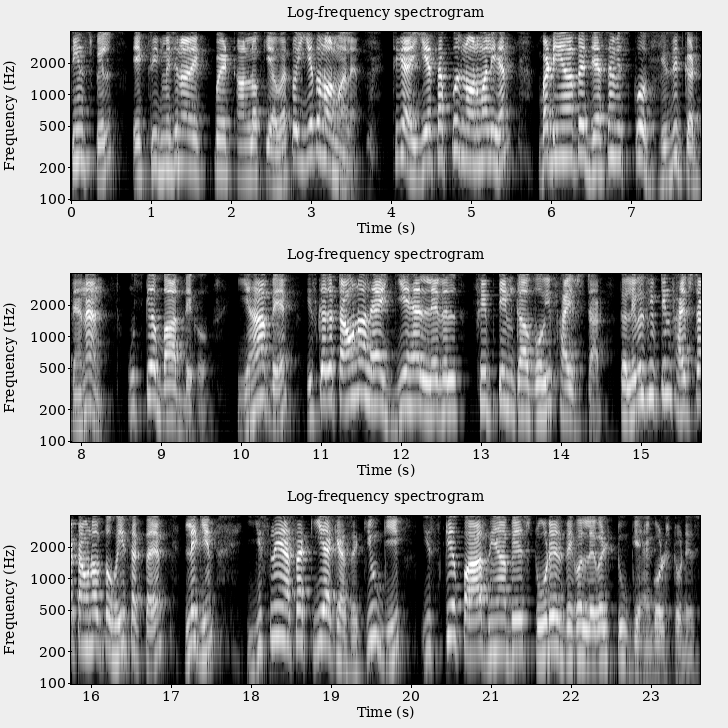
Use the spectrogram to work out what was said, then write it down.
तीन स्पेल एक सीज मशीन और एक पेट अनलॉक किया हुआ है। तो ये तो नॉर्मल है। ठीक है, ये सब कुछ नॉर्मली है बट यहाँ पे जैसे हम इसको विज़िट करते हैं ना, उसके बाद देखो, यहाँ पे इसका जो टाउन हॉल है, ये है लेवल 15 का, वो भी फाइव स्टार तो level 15 five star town hall तो हो ही सकता है, लेकिन इसने ऐसा किया कैसे? क्योंकि इसके पास यहाँ पे स्टोरेज देखो लेवल टू के है गोल्ड स्टोरेज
